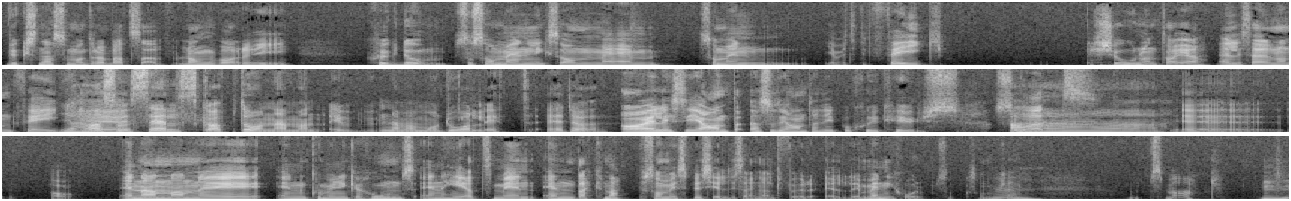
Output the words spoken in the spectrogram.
vuxna som har drabbats av långvarig sjukdom. Så som en liksom, eh, som en, jag vet inte, fake person antar jag. Eller så är det någon fake Jaha, eh, som sällskap då när man, när man mår dåligt? Är det? Ja, eller så jag antar, alltså jag antar det på sjukhus. Så att, ah, eh, ja. En annan är en kommunikationsenhet med en enda knapp som är specialdesignad för äldre människor. Som, som kan. Mm. Smart. Mhm.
